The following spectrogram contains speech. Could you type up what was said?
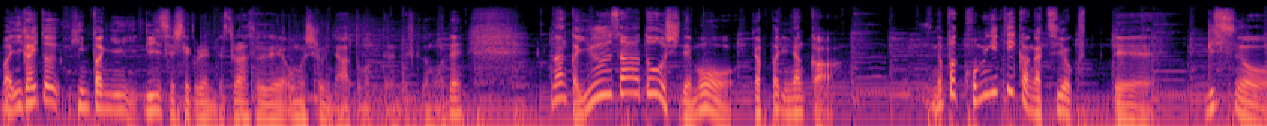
まあ、意外と頻繁にリリースしてくれるんでそれはそれで面白いなと思ってるんですけどもでなんかユーザー同士でもやっぱりなんかやっぱコミュニティ感が強くってリスンを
